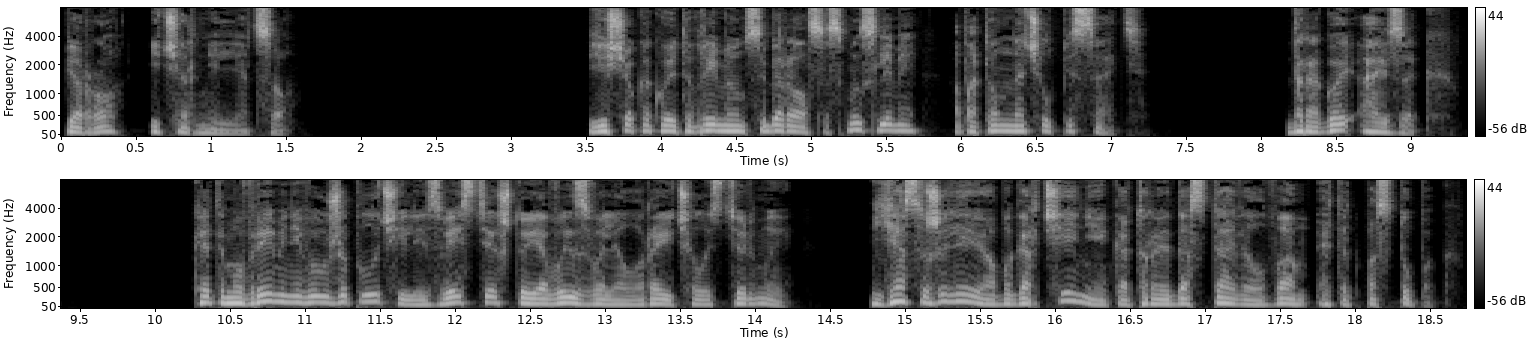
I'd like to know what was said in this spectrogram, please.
перо и чернильницу. Еще какое-то время он собирался с мыслями, а потом начал писать. «Дорогой Айзек, к этому времени вы уже получили известие, что я вызволил Рэйчел из тюрьмы. Я сожалею об огорчении, которое доставил вам этот поступок.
